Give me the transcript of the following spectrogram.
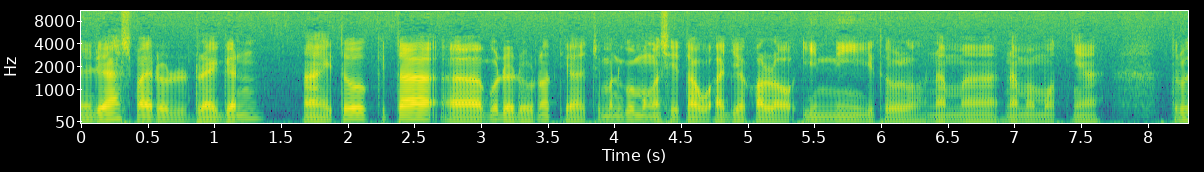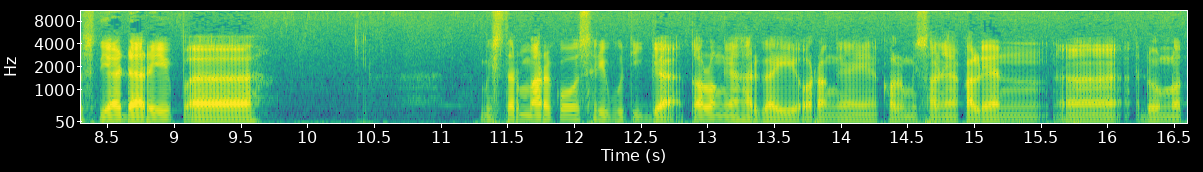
Ini dia Spyro the Dragon. Nah itu kita uh, eh, gue udah download ya. Cuman gue mau ngasih tahu aja kalau ini gitu loh nama nama modnya. Terus dia dari uh, Mr. Marco 1003 tolong ya hargai orangnya ya. Kalau misalnya kalian uh, download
